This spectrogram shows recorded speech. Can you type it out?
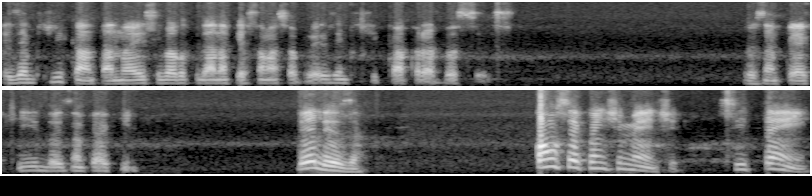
exemplificando, tá? Não é esse valor que dá na questão, mas só para exemplificar para vocês. 2 amperes aqui, 2 amperes aqui. Beleza. Consequentemente, se tem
